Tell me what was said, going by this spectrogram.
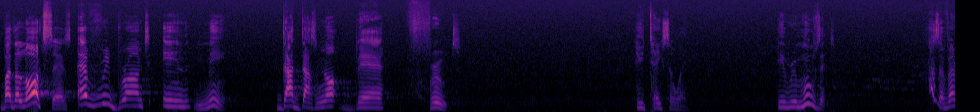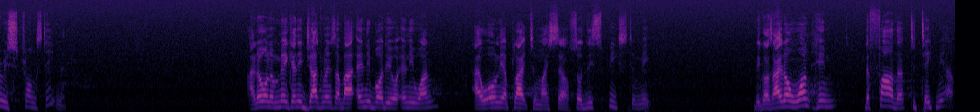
But the Lord says, every branch in me that does not bear fruit, He takes away. He removes it. That's a very strong statement. I don't want to make any judgments about anybody or anyone. I will only apply it to myself. So this speaks to me. Because I don't want him the Father to take me out.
